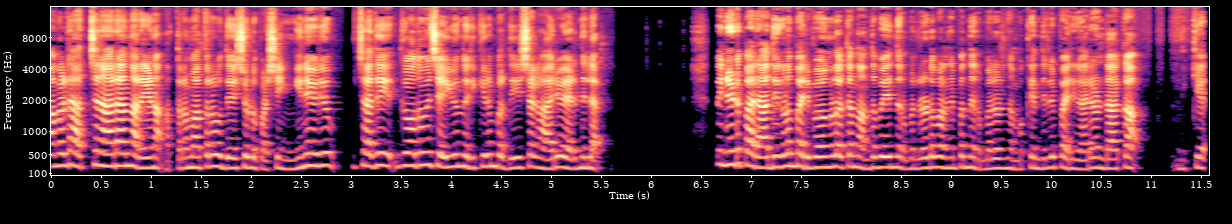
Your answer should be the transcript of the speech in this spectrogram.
അവളുടെ അച്ഛൻ ആരാന്ന് അറിയണം അത്രമാത്രം ഉദ്ദേശിച്ചുള്ളൂ. പക്ഷെ ഇങ്ങനെ ഒരു ചതി ഗൗതം ചെയ്യുമെന്ന് ഒരിക്കലും പ്രതീക്ഷ കാര്യമായിരുന്നില്ല. പിന്നീട് പരാതികളും പരിഭവങ്ങളും ഒക്കെ നന്ദ പോയി നിർമ്മലോട് പറഞ്ഞപ്പോൾ നിർമ്മലോട് നമുക്ക് എന്തെങ്കിലും പരിഹാരം ഉണ്ടാക്കാം. എനിക്ക്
